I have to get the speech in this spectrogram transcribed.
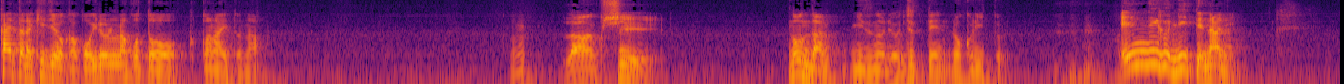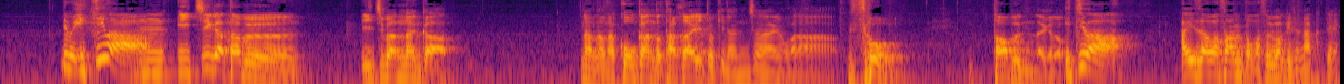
帰ったら記事を書こう。いろんなことを書かないとな。ランク C 飲んだ水の量10.6リットル。エンディング2って何？でも1は、1が多分一番なんかなんだろうな好感度高い時なんじゃないのかな。そう多分だけど。1は相沢さんとかそういうわけじゃなくて？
